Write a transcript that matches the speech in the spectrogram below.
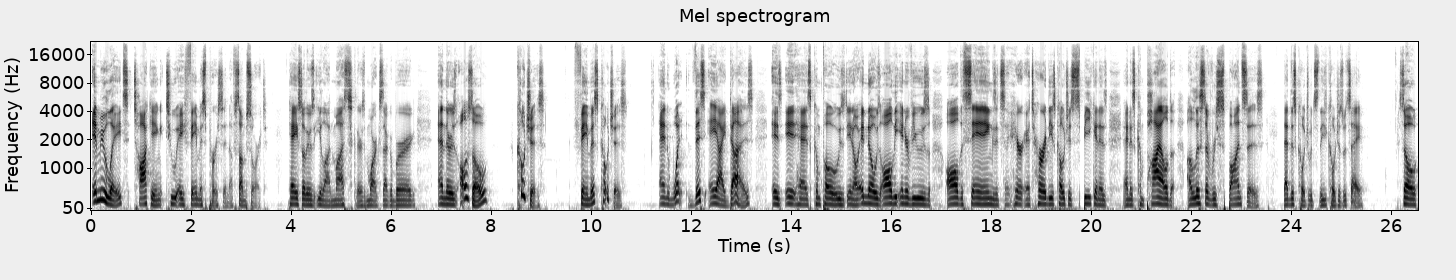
emulates talking to a famous person of some sort. Okay, so there's Elon Musk, there's Mark Zuckerberg, and there's also coaches, famous coaches. And what this AI does is it has composed, you know, it knows all the interviews, all the sayings. It's here, it's heard these coaches speak and has and has compiled a list of responses that this coach would these coaches would say. So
